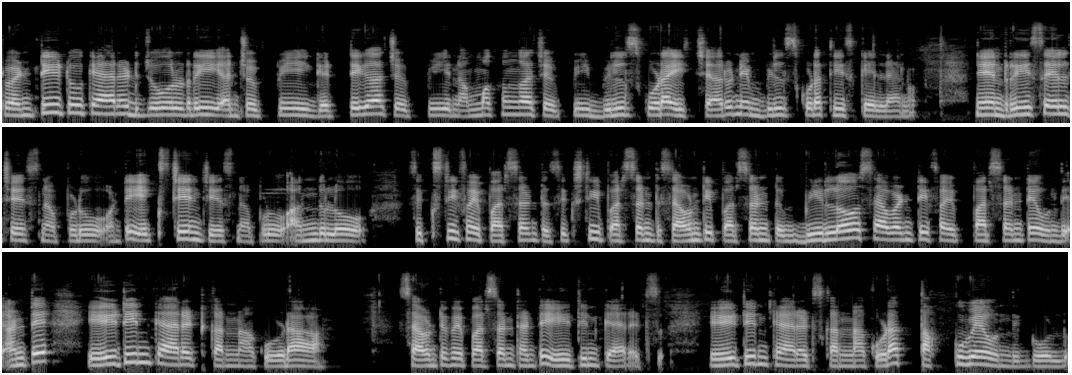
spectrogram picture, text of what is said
ట్వంటీ టూ క్యారెట్ జ్యువెలరీ అని చెప్పి గట్టిగా చెప్పి నమ్మకంగా చెప్పి బిల్స్ కూడా ఇచ్చారు. నేను బిల్స్ కూడా తీసుకెళ్ళాను. నేను రీసేల్ చేసినప్పుడు అంటే ఎక్స్చేంజ్ చేసినప్పుడు అందులో sixty five percent sixty percent seventy percent below seventy five పర్సెంటే ఉంది. అంటే ఎయిటీన్ క్యారెట్ కన్నా కూడా సెవెంటీ ఫైవ్ పర్సెంట్ అంటే ఎయిటీన్ క్యారెట్స్. ఎయిటీన్ క్యారెట్స్ కన్నా కూడా తక్కువే ఉంది గోల్డ్.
